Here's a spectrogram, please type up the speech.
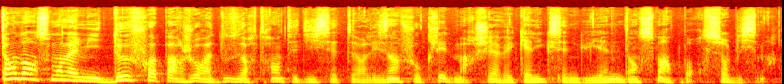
Tendance, mon ami, deux fois par jour à 12h30 et 17h, les infos clés de marché avec Alix Nguyen dans Smart Bourse sur Bismart.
